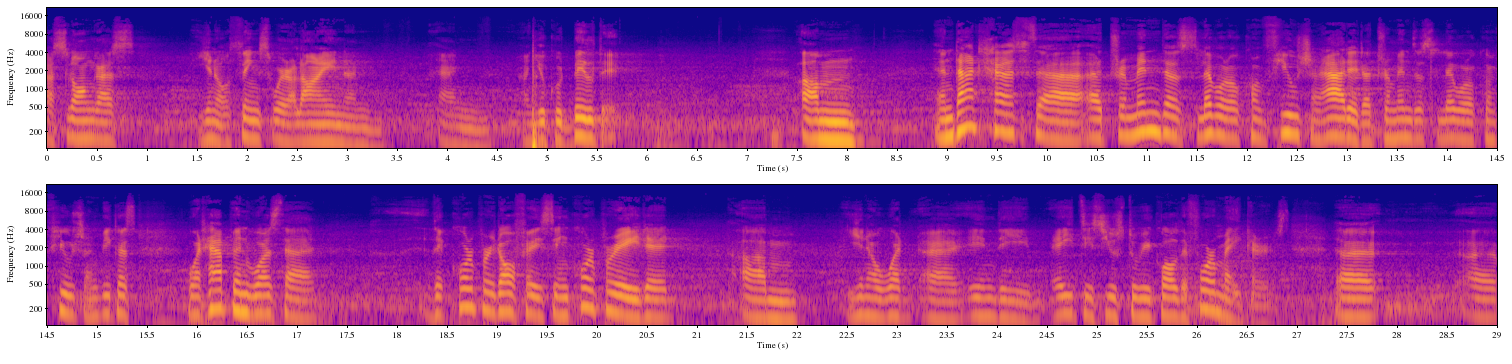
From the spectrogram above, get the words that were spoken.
as long as you know things were aligned and and and you could build it. Um, and that has uh, a tremendous level of confusion, added a tremendous level of confusion because what happened was that the corporate office incorporated um, you know, what uh, in the 80s used to be called the form makers. Uh, uh,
